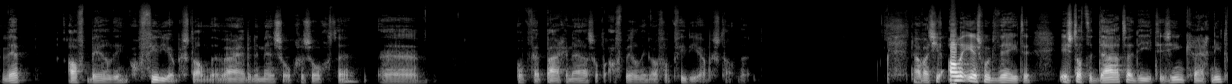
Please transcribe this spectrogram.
web, afbeelding of videobestanden. Waar hebben de mensen op gezocht? Hè? Uh, op webpagina's, op afbeeldingen of op videobestanden. Nou, wat je allereerst moet weten is dat de data die je te zien krijgt niet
